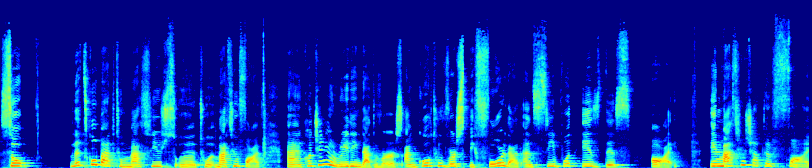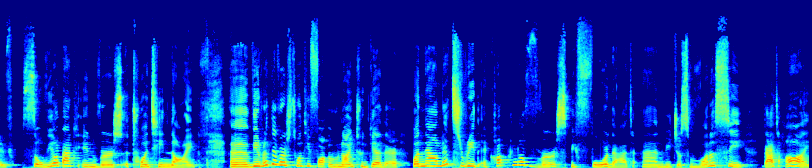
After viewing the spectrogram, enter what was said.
So let's go back to Matthew uh, to Matthew 5 and continue reading that verse and go to verse before that and see what is this I. in Matthew chapter 5, so we are back in verse 29. Uh, we read the verse 29 together, but now let's read a couple of verse before that, and we just want to see that eye.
